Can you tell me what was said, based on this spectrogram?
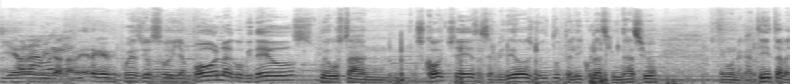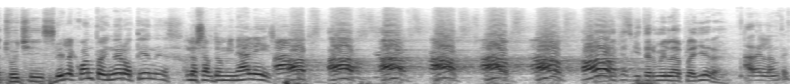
tierra, güey, a la verga. Pues yo soy Jean Paul, hago videos, me gustan los coches, hacer videos, YouTube, películas, gimnasio. Tengo una gatita, la chuchis. Dile cuánto dinero tienes. Los abdominales. Abs, abs, abs, abs, abs, abs, abs. ¿Dejas quitarme la playera? Adelante.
